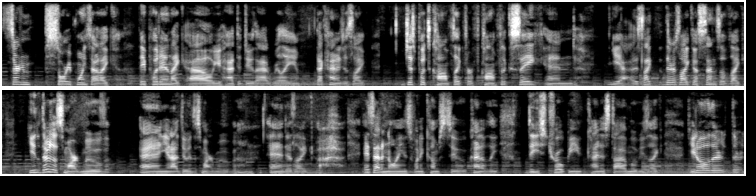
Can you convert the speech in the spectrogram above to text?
certain story points that like they put in like oh you had to do that really that kind of just like just puts conflict for conflict's sake and yeah it's like there's like a sense of like you know, there's a smart move and you're not doing the smart move and it's like it's that annoyance when it comes to kind of the these tropey kind of style movies like you know they're they're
